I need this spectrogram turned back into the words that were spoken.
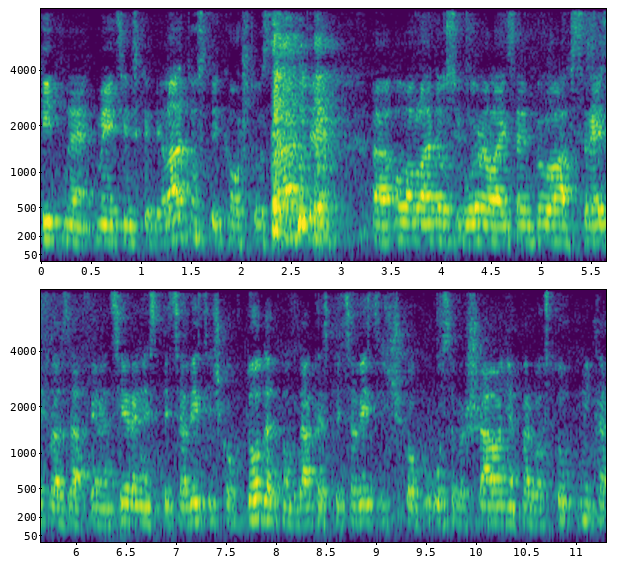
hitne medicinske djelatnosti. Kao što znate, ova vlada osigurala iz NPO-a sredstva za financiranje specijalističkog dodatnog, dakle specijalističkog usavršavanja prvostupnika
